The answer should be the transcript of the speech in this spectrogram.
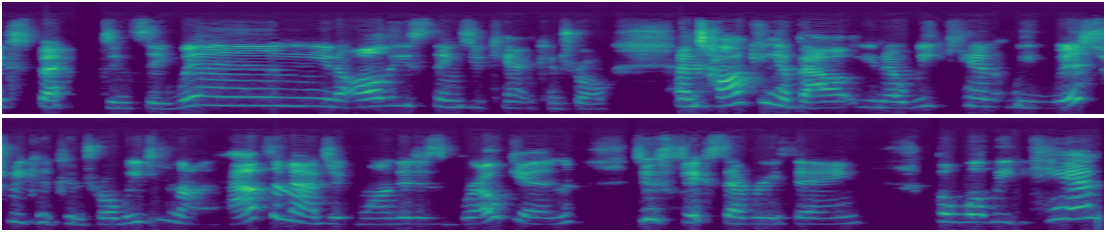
expectancy when you know all these things you can't control. And talking about you know we can't we wish we could control. We do not have the magic wand. It is broken to fix everything. But what we can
